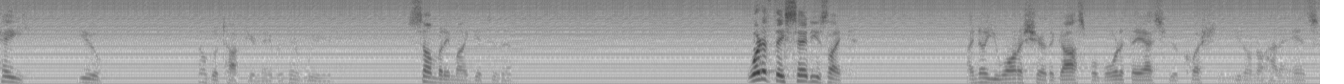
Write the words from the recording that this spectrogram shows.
hey, you, don't go talk to your neighbor. They're. Somebody might get to them. What if they said he's like, I know you want to share the gospel, but what if they ask you a question you don't know how to answer?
